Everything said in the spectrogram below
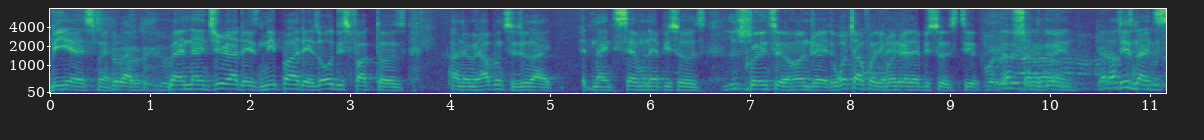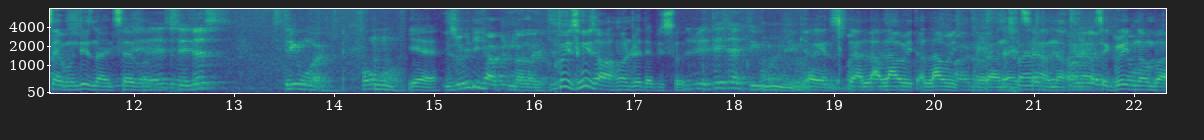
BS, man. Like we're in Nigeria, there's NEPA, there's all these factors, and then we happen to do like 97 episodes, going to 100. Watch out for the 100 episodes still. let's It's going. Yeah, This is what 97. This is 97. It's, it's just it's three more, four more. Mm, yeah. It's already happening now, like, this Who is who is our 100 episode? Literally, They said three more. Mm, okay, al- allow it, allow it. Let's We are Let's find 97 out, let's find now. out. It's a great number.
